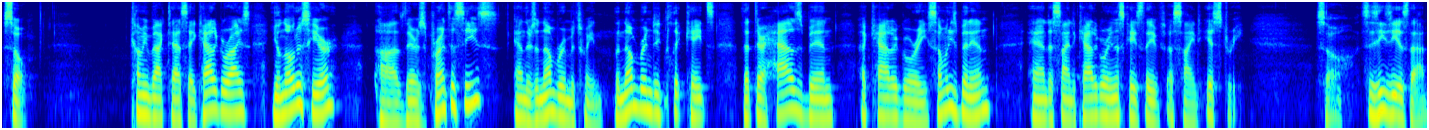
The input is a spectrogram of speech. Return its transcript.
So coming back to essay categorize, you'll notice here uh, there's parentheses and there's a number in between. The number indicates that there has been a category. Somebody's been in and assigned a category. In this case, they've assigned history. So it's as easy as that.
